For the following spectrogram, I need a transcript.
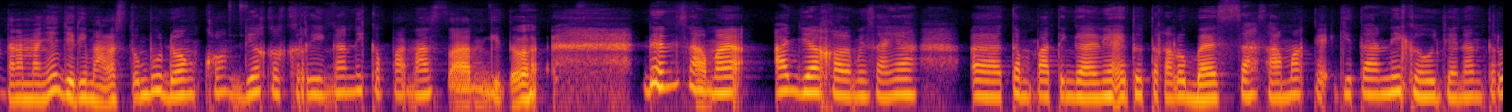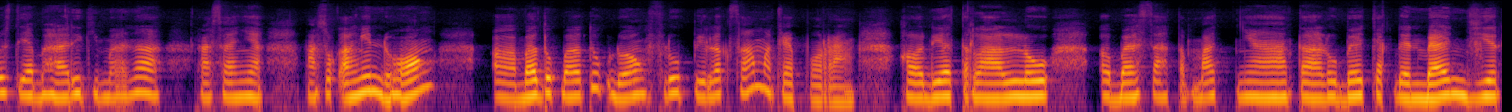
Tanamannya jadi malas tumbuh dong, kok dia kekeringan nih kepanasan gitu. Dan sama aja kalau misalnya uh, tempat tinggalnya itu terlalu basah sama kayak kita nih kehujanan terus tiap hari gimana rasanya? Masuk angin dong uh, batuk-batuk dong flu pilek sama kayak porang kalau dia terlalu uh, basah tempatnya terlalu becek dan banjir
